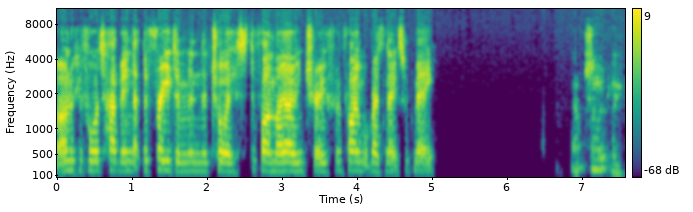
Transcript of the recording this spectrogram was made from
but I'm looking forward to having that the freedom and the choice to find my own truth and find what resonates with me. Absolutely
